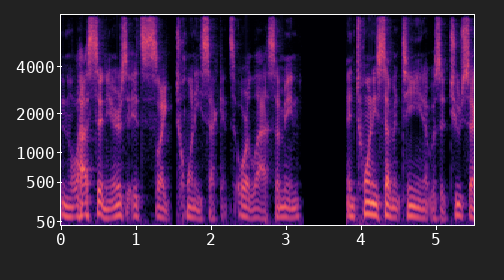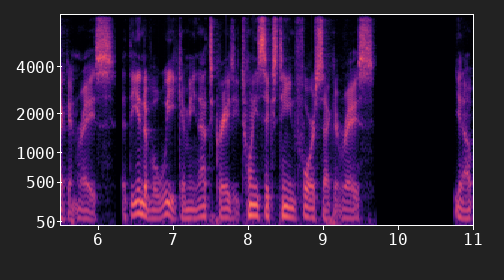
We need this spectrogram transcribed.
in the last 10 years, it's like 20 seconds or less. I mean, in 2017, it was a two second race at the end of a week. I mean, that's crazy. 2016, four second race you know,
